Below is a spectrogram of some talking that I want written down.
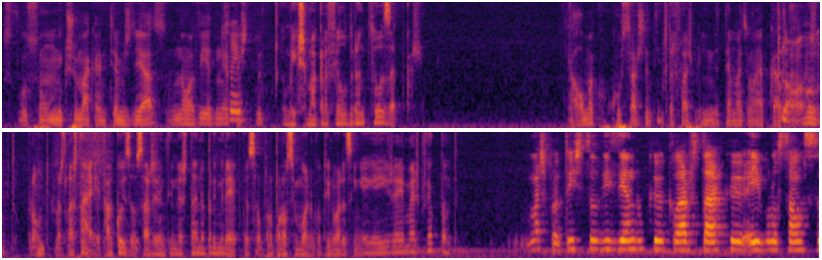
Se fosse um Mick Schumacher em termos de aço, não havia dinheiro Sim. para isto tudo. O Mick Schumacher fez durante duas épocas. Calma, que, o Sargent ainda, faz, ainda tem mais uma época. Pronto, pronto, mas lá está, é tal coisa. O Sargent ainda está na primeira época. Se ele para o próximo ano continuar assim, aí já é mais preocupante. Mas pronto, isto dizendo que, claro está, que a evolução se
